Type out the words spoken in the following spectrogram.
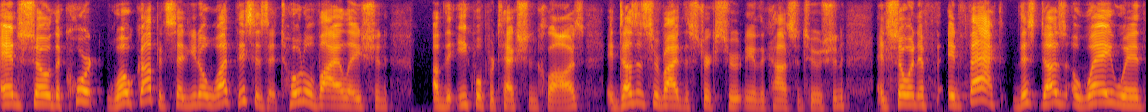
And so the court woke up and said, you know what? This is a total violation of the Equal Protection Clause. It doesn't survive the strict scrutiny of the Constitution. And so, in, in fact, this does away with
